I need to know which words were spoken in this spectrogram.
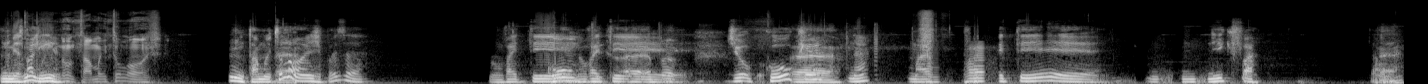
Na mesma linha. Não tá muito longe. Não tá muito é. longe, pois é. Não vai ter. Com... Não vai ter é, pra... Joe Coker, é. né? Mas vai ter Nick Fa. Então, é.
